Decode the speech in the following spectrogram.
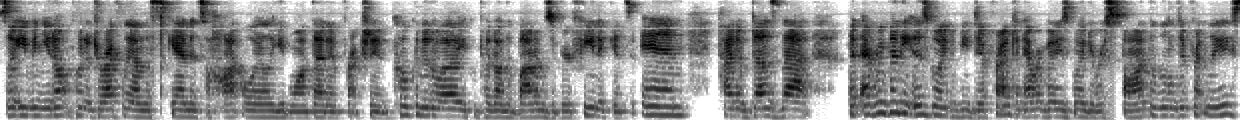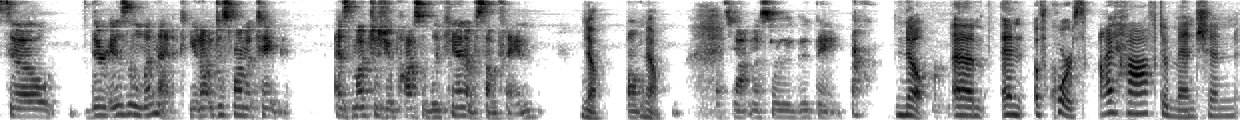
So even you don't put it directly on the skin, it's a hot oil. You'd want that in coconut oil. You can put it on the bottoms of your feet. It gets in, kind of does that. But everybody is going to be different and everybody's going to respond a little differently. So there is a limit. You don't just want to take as much as you possibly can of something. no, Although no. That's not necessarily a good thing. No. Um, and of course, I have to mention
